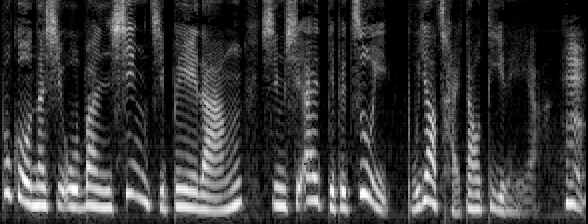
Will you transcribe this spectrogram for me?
不过，那是有慢性疾病的人，是不是爱特别注意，不要踩到地雷呀？嗯，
